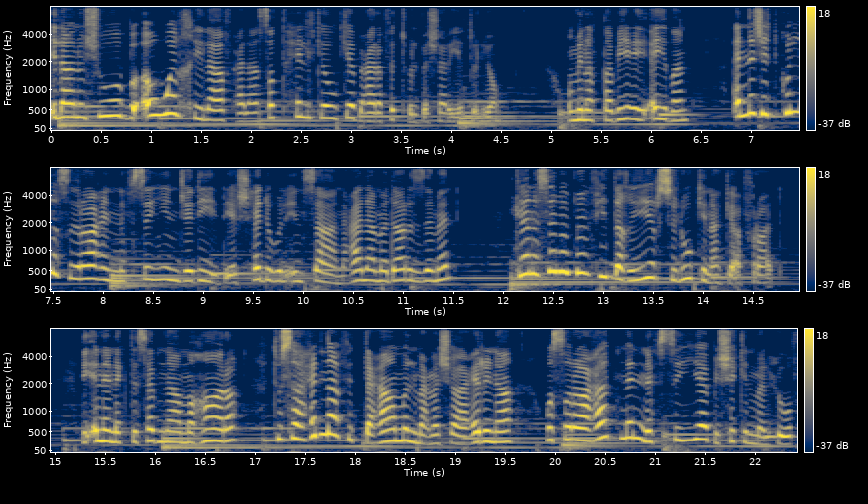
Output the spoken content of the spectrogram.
إلى نشوب أول خلاف على سطح الكوكب عرفته البشرية اليوم. ومن الطبيعي أيضا أن نجد كل صراع نفسي جديد يشهده الإنسان على مدار الزمن كان سببا في تغيير سلوكنا كأفراد لأننا اكتسبنا مهارة تساعدنا في التعامل مع مشاعرنا وصراعاتنا النفسية بشكل ملحوظ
